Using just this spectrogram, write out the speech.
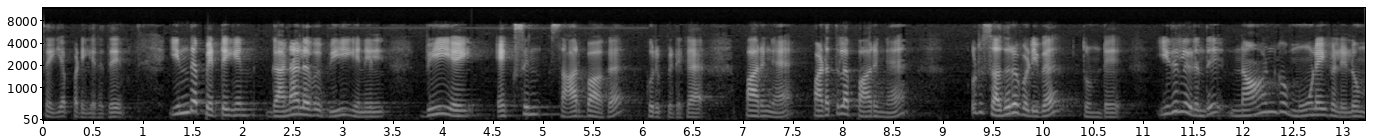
செய்யப்படுகிறது. இந்த பெட்டியின் கன அளவு வி எனில் விஐ எக்ஸின் சார்பாக குறிப்பிடுக. பாருங்க படத்தில் பாருங்க. ஒரு சதுர வடிவ துண்டு. இதிலிருந்து நான்கு மூலைகளிலும்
